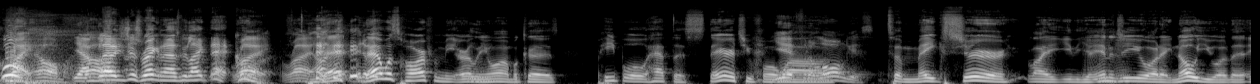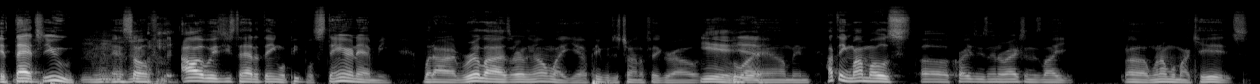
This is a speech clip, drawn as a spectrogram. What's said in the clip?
Right. Oh my Yeah, I'm glad you just recognized me like that. Cool. Right. Right. That, that was hard for me early Mm-hmm. on because people have to stare at you for a yeah, while for the longest. to make sure, like, either your Mm-hmm. energy or they know you or the, if that's you. Mhm. And so I always used to have a thing with people staring at me. But I realized early on, like, yeah, people just trying to figure out Yeah. who I am. And I think my most uh, craziest interaction is like uh, when I'm with my kids.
